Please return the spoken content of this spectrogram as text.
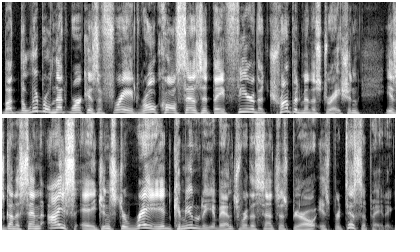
But the liberal network is afraid. Roll call says that they fear the Trump administration is going to send ICE agents to raid community events where the Census Bureau is participating.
